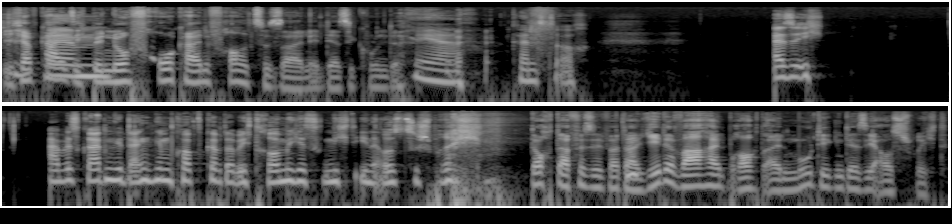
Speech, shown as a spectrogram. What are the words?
Ich habe keins, ich ähm, bin nur froh, keine Frau zu sein in der Sekunde. Ja, kannst du auch. Also ich habe jetzt gerade einen Gedanken im Kopf gehabt, aber ich traue mich jetzt nicht, ihn auszusprechen. Doch, dafür sind wir da. Jede Wahrheit braucht einen Mutigen, der sie ausspricht.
